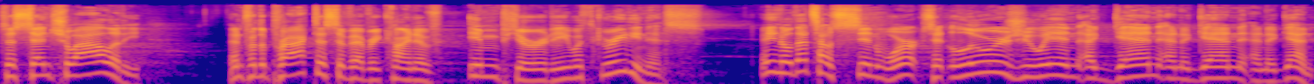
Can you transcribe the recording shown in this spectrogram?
to sensuality and for the practice of every kind of impurity with greediness. And you know, that's how sin works. It lures you in again and again and again.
